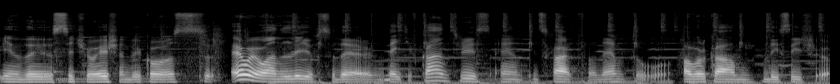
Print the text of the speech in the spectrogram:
in this situation because everyone leaves their native countries and it's hard for them to overcome this issue.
